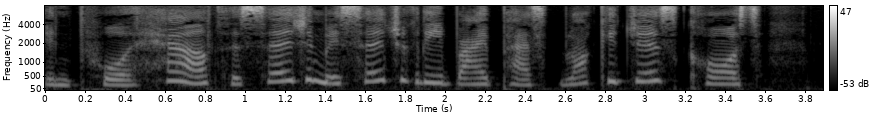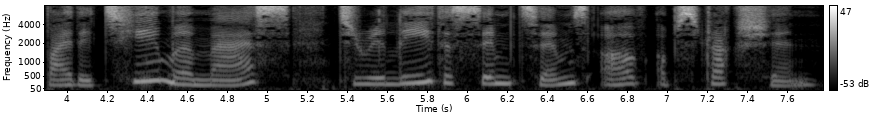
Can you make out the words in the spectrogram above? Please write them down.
in poor health, the surgeon may surgically bypass blockages caused by the tumor mass to relieve the symptoms of obstruction.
